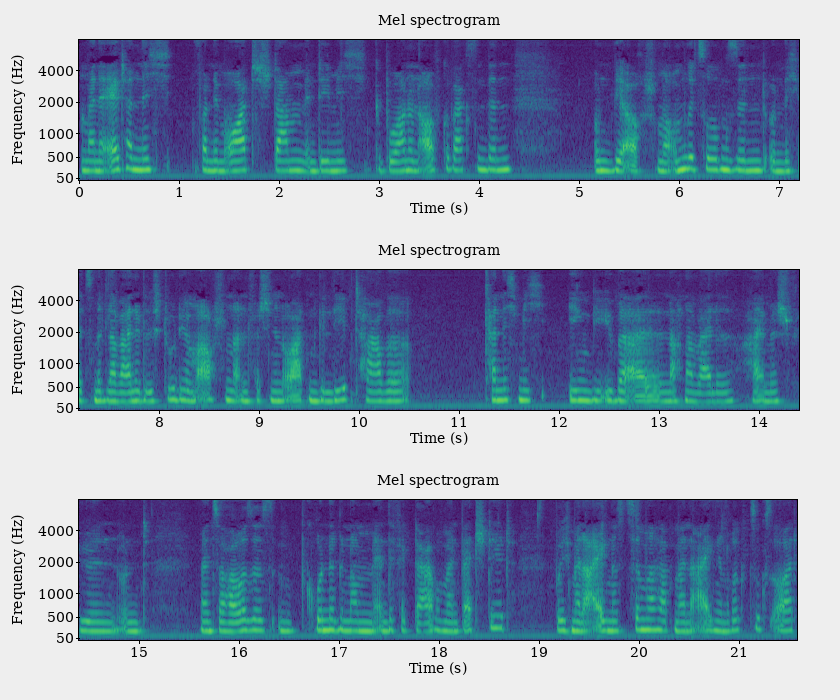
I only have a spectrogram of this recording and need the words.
meine Eltern nicht von dem Ort stammen, in dem ich geboren und aufgewachsen bin und wir auch schon mal umgezogen sind und ich jetzt mittlerweile durch Studium auch schon an verschiedenen Orten gelebt habe, kann ich mich irgendwie überall nach einer Weile heimisch fühlen und mein Zuhause ist im Grunde genommen im Endeffekt da, wo mein Bett steht, wo ich mein eigenes Zimmer habe, meinen eigenen Rückzugsort.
